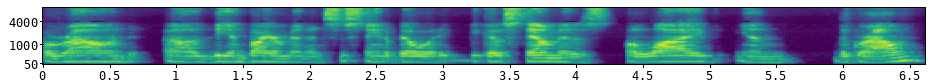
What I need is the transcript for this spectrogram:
around uh, the environment and sustainability because STEM is alive in the ground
